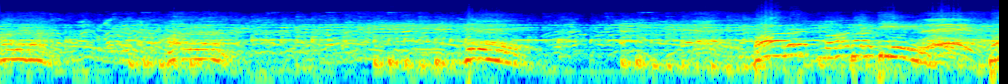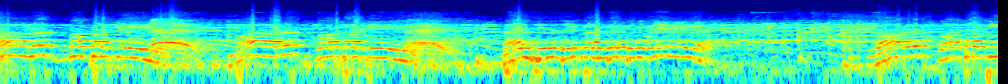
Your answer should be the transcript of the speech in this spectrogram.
மாநிலம் மாநிலம் இது भारत माता की भारत माता की भारत माता की தயவு செய்து நெருக்காதீங்க கொஞ்சம் வெளியே நில்லுங்க பாரத் மாதா கி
